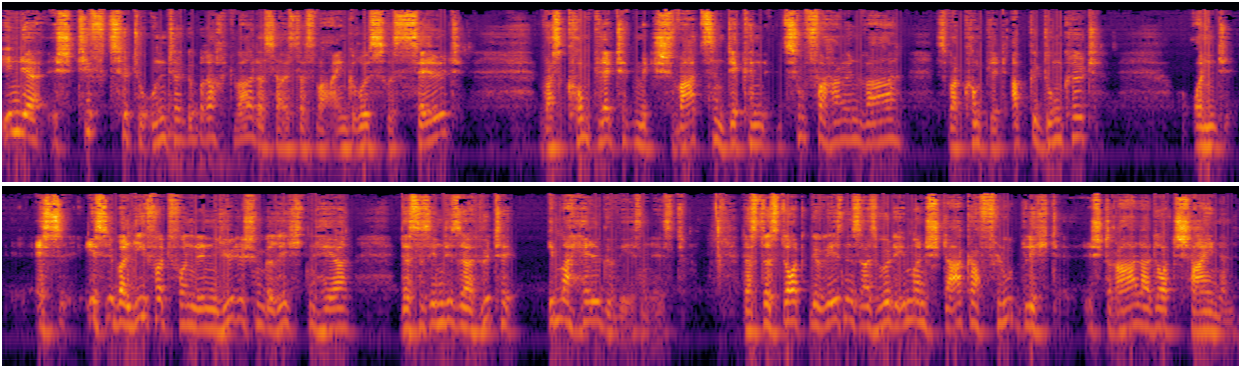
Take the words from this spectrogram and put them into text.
in der Stiftshütte untergebracht war. Das heißt, das war ein größeres Zelt, was komplett mit schwarzen Decken zuverhangen war. Es war komplett abgedunkelt. Und es ist überliefert von den jüdischen Berichten her, dass es in dieser Hütte immer hell gewesen ist. Dass das dort gewesen ist, als würde immer ein starker Flutlichtstrahler dort scheinen,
